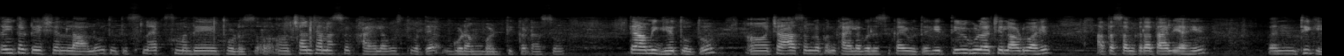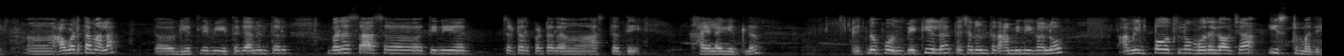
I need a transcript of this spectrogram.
तर इथं स्टेशनला आलो. तिथे स्नॅक्समध्ये थोडंसं छान छान असं खायला वस्तू होत्या. गुडांबट तिखट असं. त्या आम्ही घेत होतो. चहा संग पण खायला बरंचसं काय होतं. हे तिळगुळाचे लाडू आहेत. आता संक्रांत आली आहे. पण ठीक आहे. आवडतं मला. तर घेतले मी. इथं त्यानंतर बरंचसं असं तिने चटरपटर असतं ते खायला घेतलं. इथनं फोनपे केलं. त्याच्यानंतर आम्ही निघालो. आम्ही पोहोचलो गोरेगावच्या ईस्टमध्ये.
